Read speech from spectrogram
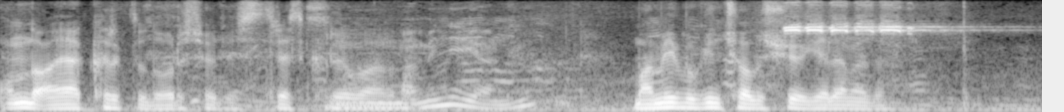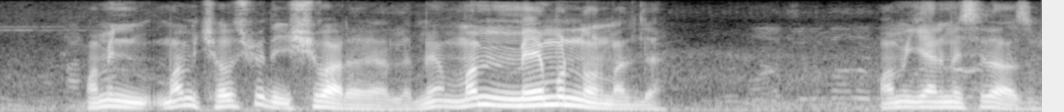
onun da ayak kırıktı doğru söylüyor. Stres kırığı vardı. Mami niye gelmiyor? Mami bugün çalışıyor gelemedi. Mami, Mami çalışmıyor da işi var herhalde. Mami memur normalde. Mami gelmesi lazım.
